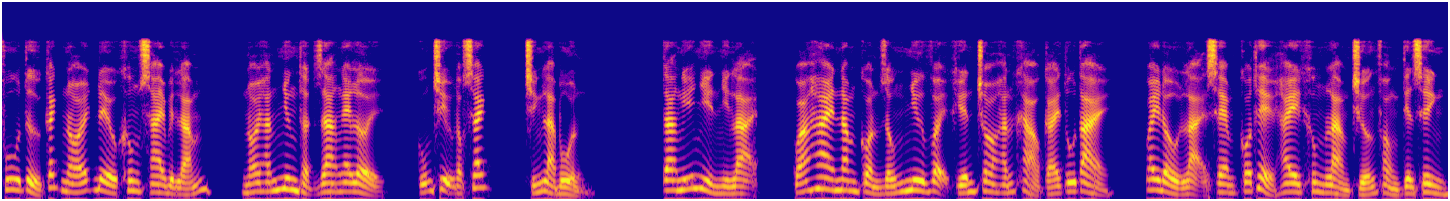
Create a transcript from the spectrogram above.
Phu tử cách nói đều không sai biệt lắm, nói hắn nhưng thật ra nghe lời, cũng chịu đọc sách, chính là buồn. Ta nghĩ nhìn nhìn lại, quá hai năm còn giống như vậy khiến cho hắn khảo cái tu tài, quay đầu lại xem có thể hay không làm trướng phòng tiên sinh.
